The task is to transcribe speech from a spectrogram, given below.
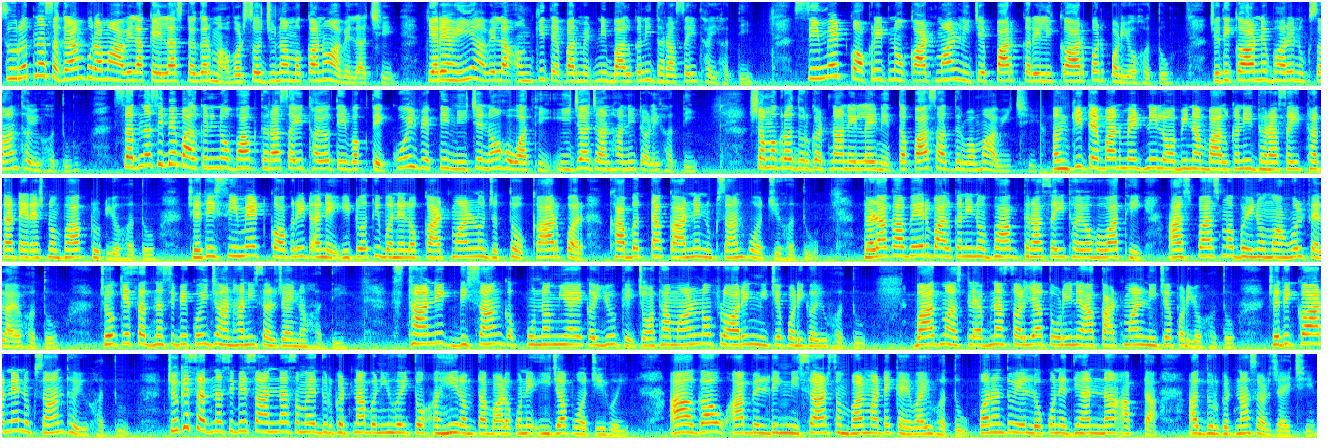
સુરતના સગ્રામપુરામાં આવેલા કૈલાસ નગરમાં વર્ષો જૂના મકાનો આવેલા છે. ત્યારે અહીં આવેલા અંકિત એપાર્ટમેન્ટની બાલ્કની ધરાશયી થઈ હતી. સિમેન્ટ કોન્ક્રીટનો કાટમાળ નીચે પાર્ક કરેલી કાર પર પડ્યો હતો, જેથી કારને ભારે નુકસાન થયું હતું. સદનસીબે બાલ્કનીનો ભાગ ધરાશયી થયો તે વખતે કોઈ વ્યક્તિ નીચે ન હોવાથી ઈજા જાનહાની ટળી હતી. સમગ્ર દુર્ઘટનાને લઈને તપાસ હાથ ધરવામાં આવી છે. અંકિત એપાર્ટમેન્ટની લોબીના બાલ્કની ધરાશયી થતા ટેરેસનો ભાગ તૂટ્યો હતો, જેથી સિમેન્ટ કોન્ક્રીટ અને ઈંટોથી બનેલો કાટમાળનો જથ્થો કાર પર ખાબતતા કારને નુકસાન પહોંચ્યું હતું. ધડાકાભેર બાલ્કનીનો ભાગ ધરાશયી થયો હોવાથી આસપાસમાં ભયનો માહોલ ફેલાયો હતો. જો કે સદનસીબે કોઈ જાનહાની સર્જાઈ ન હતી. સ્થાનિક દિશાંક પૂનમિયાએ કહ્યું કે ચોથા માળનો ફ્લોરિંગ નીચે પડી ગયું હતું. બાદમાં સ્લેબના સળિયા તોડીને આ કાટમાળ નીચે પડ્યો હતો, જેથી કારને નુકસાન થયું હતું. જો કે સદનસીબે સાંજના સમયે દુર્ઘટના બની હોય તો અહીં રમતા બાળકોને ઈજા પહોંચી હોય. આ અગાઉ આ બિલ્ડિંગ નિસાર સંભાળ માટે કહેવાયું હતું, પરંતુ એ લોકોને ધ્યાન ન આપતા આ દુર્ઘટના સર્જાઈ છે.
